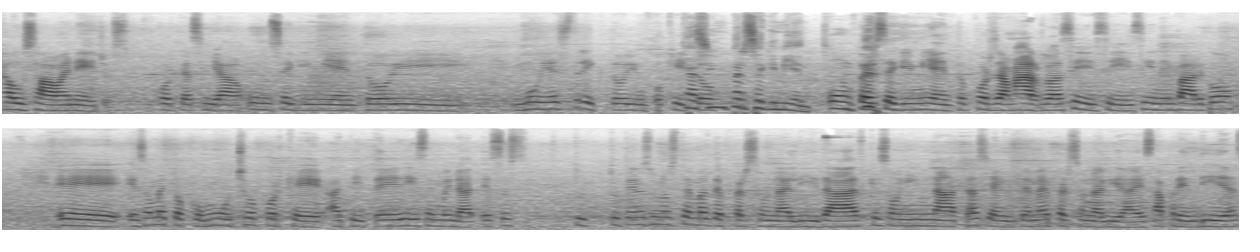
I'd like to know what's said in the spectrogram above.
causaba en ellos, porque hacía un seguimiento y muy estricto y un poquito... Casi un perseguimiento. Un perseguimiento, por llamarlo así, sí. Sin embargo, eh, eso me tocó mucho porque a ti te dicen, mira, eso tú, tú, tienes unos temas de personalidad que son innatas y hay un tema de personalidades aprendidas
